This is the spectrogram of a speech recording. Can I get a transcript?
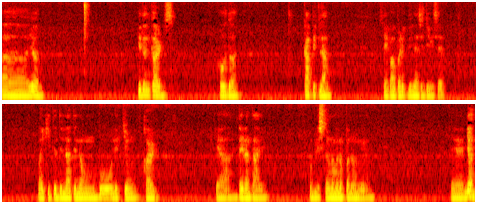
Ah, yun. Hidden cards. Hold on. Kapit lang. Kasi babalik din niya si Joseph. Makikita din natin ng buo ulit yung card. Kaya, hintay lang tayo. Mabilis lang naman ang panahon ngayon. And yun.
